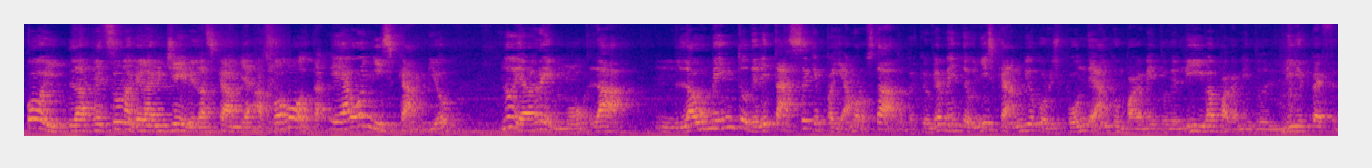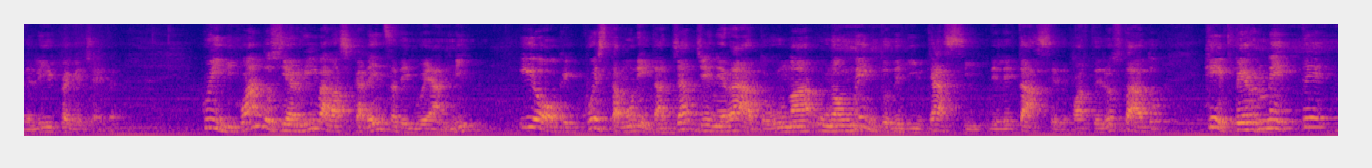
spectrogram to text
Poi la persona che la riceve la scambia a sua volta e a ogni scambio noi avremmo la l'aumento delle tasse che paghiamo allo Stato, perché ovviamente ogni scambio corrisponde anche a un pagamento dell'IVA, pagamento dell'IRPEF, dell'IRPEG, eccetera. Quindi quando si arriva alla scadenza dei due anni, io ho che questa moneta ha già generato una, un aumento degli incassi delle tasse da parte dello Stato che permette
